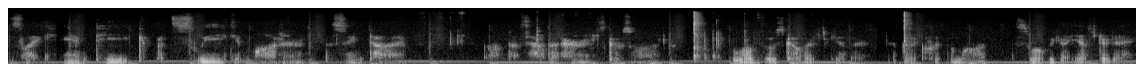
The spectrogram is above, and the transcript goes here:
It's like antique but sleek and modern at the same time. Oh, that's how that harness goes on. Love those colors together. I'm gonna clip them on. This is what we got yesterday.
